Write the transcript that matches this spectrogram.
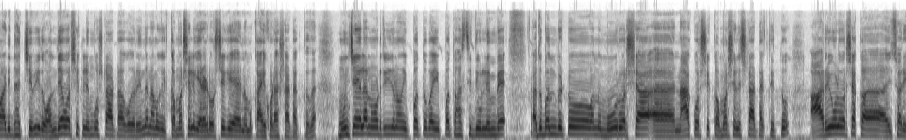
ಮಾಡಿದ್ದು ಹಚ್ಚಿವಿ, ಇದು ಒಂದೇ ವರ್ಷಕ್ಕೆ ಲಿಂಬು ಸ್ಟಾರ್ಟ್ ಆಗೋದ್ರಿಂದ ನಮಗೆ ಕಮರ್ಷಿಯಲ್ಗೆ ಎರಡು ವರ್ಷಕ್ಕೆ ನಮ್ಗೆ ಕಾಯಿ ಕೊಡೋಕೆ ಸ್ಟಾರ್ಟ್ ಆಗ್ತದೆ. ಮುಂಚೆ ಎಲ್ಲ ನೋಡ್ತಿದ್ವಿ ನಾವು ಇಪ್ಪತ್ತು ಬೈ ಇಪ್ಪತ್ತು ಹಚ್ತಿದ್ದೀವಿ ಲಿಂಬೆ. ಅದು ಬಂದುಬಿಟ್ಟು ಒಂದು ಮೂರು ವರ್ಷ ನಾಲ್ಕು ವರ್ಷಕ್ಕೆ ಕಮರ್ಷಿಯಲ್ ಸ್ಟಾರ್ಟ್ ಆಗ್ತಿತ್ತು. ಆರು ಏಳು ವರ್ಷ ಕ ಸಾರಿ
